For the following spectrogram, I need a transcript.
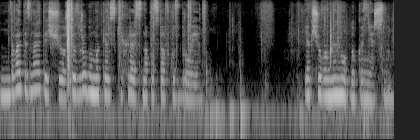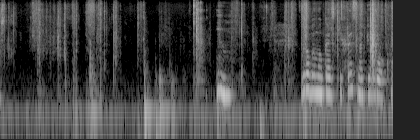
Давайте знаєте що? Що зробимо кельтський хрест на поставку зброї. Якщо вам не нудно, звісно. Зробимо кельтський хрест на півроку.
